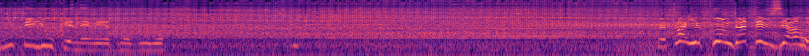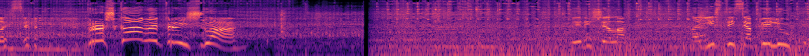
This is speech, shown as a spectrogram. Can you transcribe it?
ні пилюки не видно було. Питає, кум, де ти взялася? Прошками прийшла. Вирішила наїстися пилюки.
